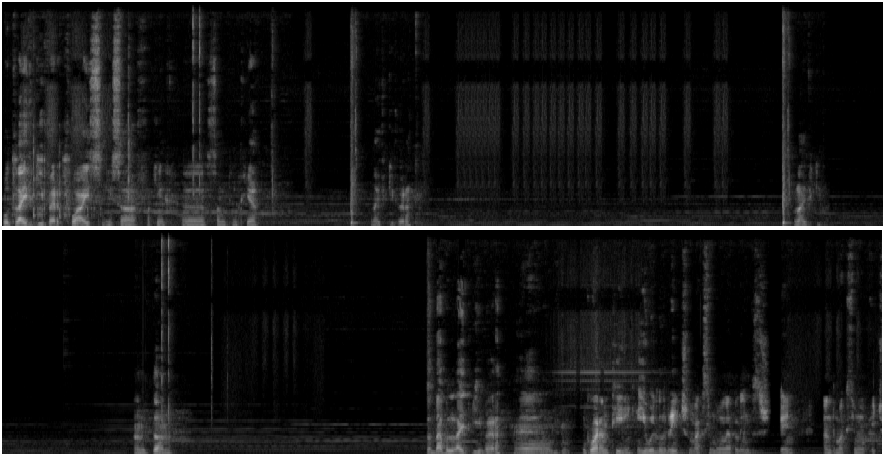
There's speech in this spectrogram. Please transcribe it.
But Life Giver twice is a fucking uh, something here. Life Giver. Life Giver. And done. So double life giver uh, guarantee you will reach maximum level in this game and maximum HP,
